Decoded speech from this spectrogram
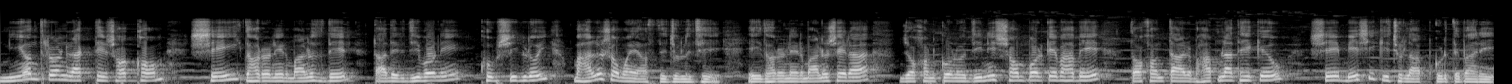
নিয়ন্ত্রণ রাখতে সক্ষম সেই ধরনের মানুষদের তাদের জীবনে খুব শীঘ্রই ভালো সময় আসতে চলেছে। এই ধরনের মানুষেরা যখন কোনো জিনিস সম্পর্কে ভাবে, তখন তার ভাবনা থেকেও সে বেশি কিছু লাভ করতে পারে।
